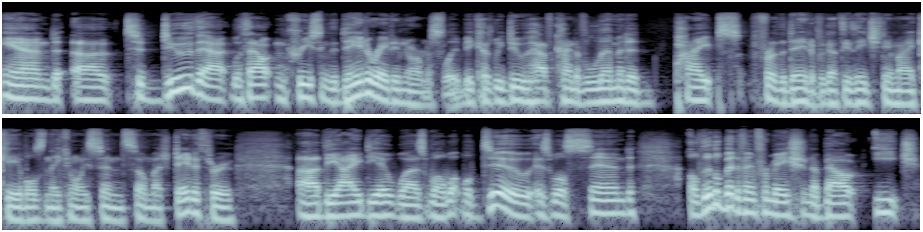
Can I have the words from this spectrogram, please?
And uh, to do that without increasing the data rate enormously, because we do have kind of limited pipes for the data. We've got these HDMI cables and they can only send so much data through. Uh, the idea was well, what we'll do is we'll send a little bit of information about each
